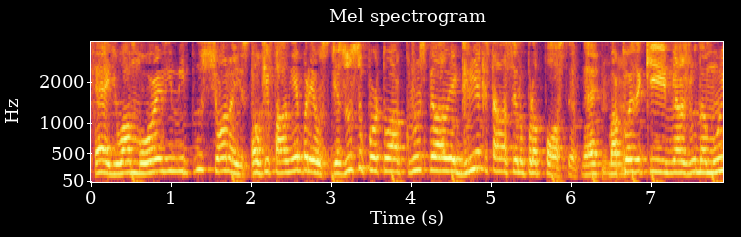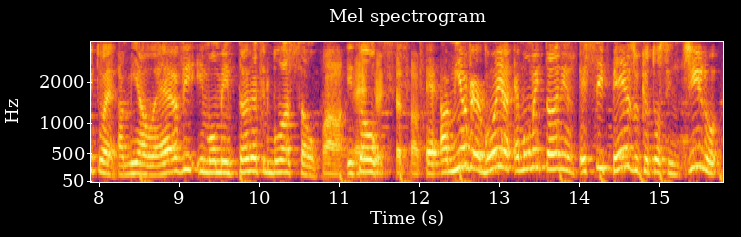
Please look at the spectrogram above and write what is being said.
Então, é, e o amor, ele me impulsiona isso. É o que fala em Hebreus. Jesus suportou a cruz pela alegria que estava sendo proposta, né? Uhum. Uma coisa que me ajuda muito é a minha leve e momentânea tribulação. Uau, então, é top. é, a minha vergonha é momentânea. Esse peso que eu tô sentindo,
